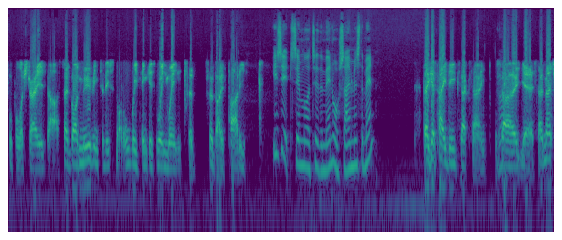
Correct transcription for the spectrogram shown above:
Football Australia's are. So by moving to this model, we think is win-win for, for both parties. Is it similar to the men or same as the men? They get paid the exact same. So, yeah, so match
